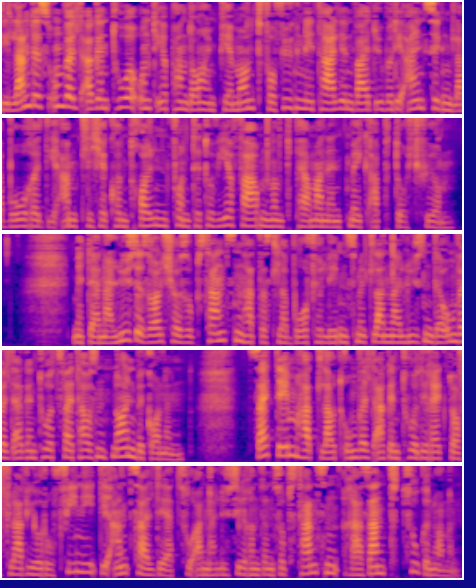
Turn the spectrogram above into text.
Die Landesumweltagentur und ihr Pendant in Piemont verfügen italienweit über die einzigen Labore, die amtliche Kontrollen von Tätowierfarben und Permanent Make-up durchführen. Mit der Analyse solcher Substanzen hat das Labor für Lebensmittelanalysen der Umweltagentur 2009 begonnen. Seitdem hat laut Umweltagenturdirektor Flavio Ruffini die Anzahl der zu analysierenden Substanzen rasant zugenommen.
